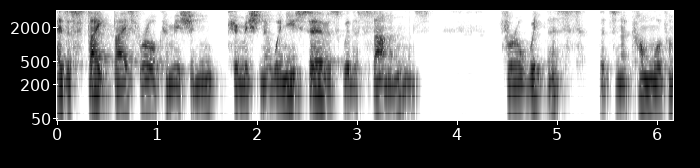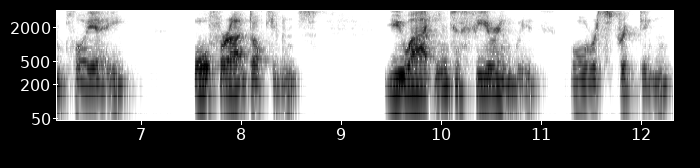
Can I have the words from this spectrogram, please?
as a state-based Royal Commission commissioner, when you service with a summons for a witness that's an, a Commonwealth employee or for our documents, you are interfering with or restricting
